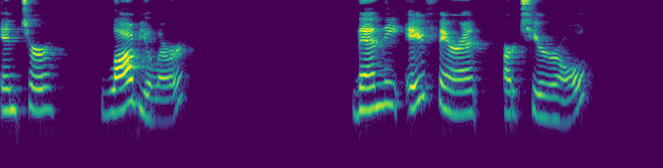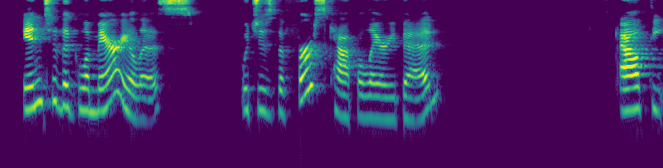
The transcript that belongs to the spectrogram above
interlobular, then the afferent arteriole, into the glomerulus, which is the first capillary bed, out the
